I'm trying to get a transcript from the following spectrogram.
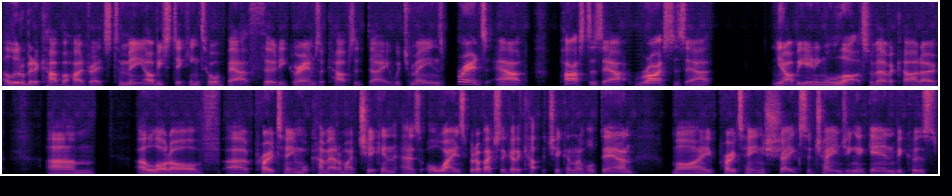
a little bit of carbohydrates. To me, I'll be sticking to about 30 grams of carbs a day, which means bread's out, pasta's out, rice is out. You know, I'll be eating lots of avocado. Um, a lot of uh, protein will come out of my chicken as always, but I've actually got to cut the chicken level down. My protein shakes are changing again because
